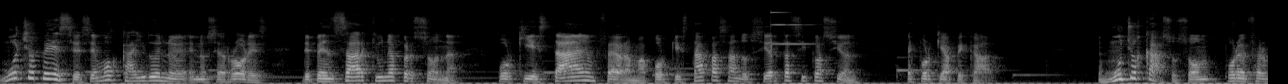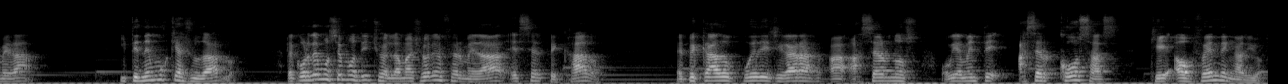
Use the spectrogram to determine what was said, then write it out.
Muchas veces hemos caído en, los errores de pensar que una persona, porque está enferma, porque está pasando cierta situación, es porque ha pecado. En muchos casos son por enfermedad y tenemos que ayudarlo. Recordemos, hemos dicho, que la mayor enfermedad es el pecado. El pecado puede llegar a, hacernos, obviamente, hacer cosas que ofenden a Dios.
